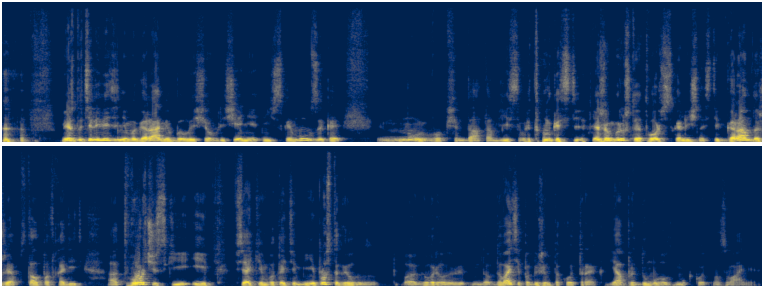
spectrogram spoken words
Между телевидением и горами было еще увлечение этнической музыкой. Ну, в общем, да, там есть свои тонкости. Я же вам говорю, что я творческая личность. И к горам даже я стал подходить а, творчески и всяким вот этим. И не просто говорил, говорил, давайте побежим такой трек. Я придумывал ему какое-то название.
